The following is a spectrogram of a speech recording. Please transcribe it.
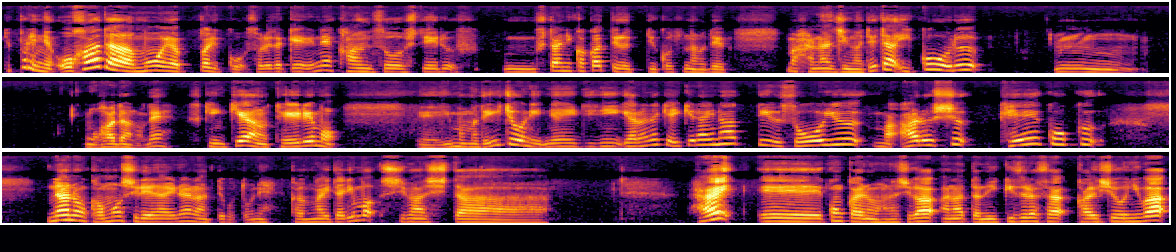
やっぱりね、お肌もやっぱりこう、それだけね、乾燥している、うん、負担にかかってるっていうことなので、まあ、鼻血が出たイコール、うん、お肌のね、スキンケアの手入れも、えー、今まで以上に念入りにやらなきゃいけないなっていう、そういう、まあ、ある種、警告なのかもしれないな、なんてことをね、考えたりもしました。はい、えー、今回のお話があなたの生きづらさ解消には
